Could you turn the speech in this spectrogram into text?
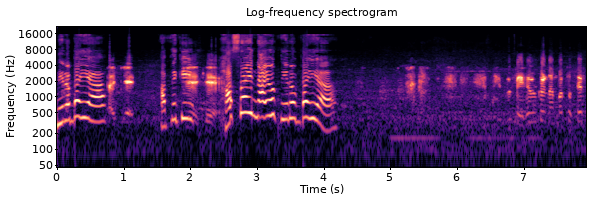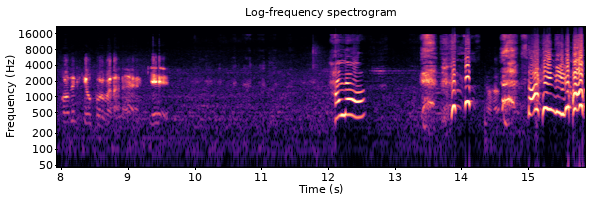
নীরব ভাইয়া? আপনি কি? হাসাই নায়ক নীরব ভাইয়া? নাম্বার তো সেভ কোনোদিন কেউ করবে না হ্যাঁ? কে? হ্যালো সরি নীরব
